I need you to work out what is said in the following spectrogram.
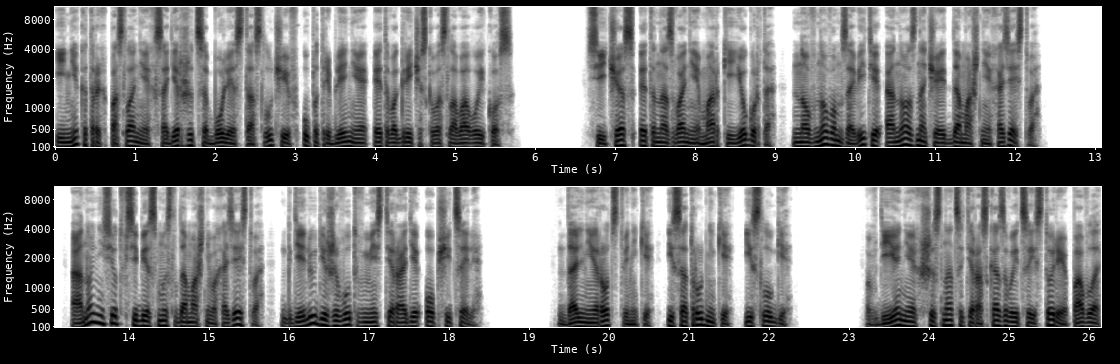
и некоторых посланиях содержится более ста случаев употребления этого греческого слова «ойкос». Сейчас это название марки йогурта, но в Новом Завете оно означает «домашнее хозяйство». Оно несет в себе смысл домашнего хозяйства, где люди живут вместе ради общей цели дальние родственники, и сотрудники, и слуги. В Деяниях 16 рассказывается история Павла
